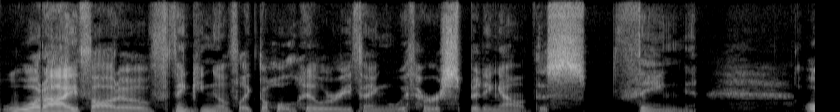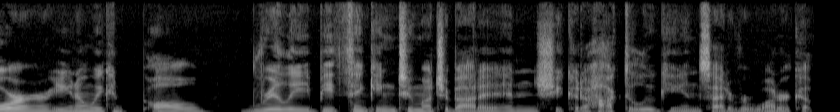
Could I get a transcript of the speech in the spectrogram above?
what I thought of thinking of like the whole Hillary thing with her spitting out this thing. Or, you know, we could all really be thinking too much about it and she could have hocked a loogie inside of her water cup.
